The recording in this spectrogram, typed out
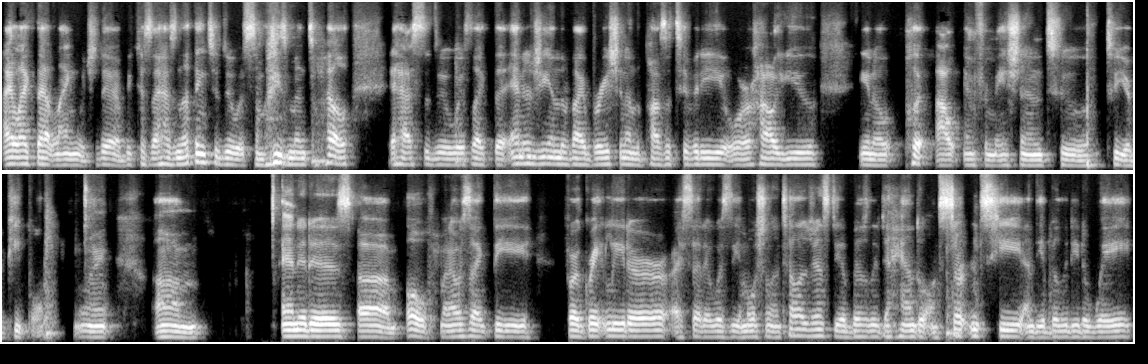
I like that language there because that has nothing to do with somebody's mental health. It has to do with like the energy and the vibration and the positivity or how you, you know, put out information to, to your people, right? Um, and it is, um, oh, when I was like the, for a great leader, I said it was the emotional intelligence, the ability to handle uncertainty and the ability to weigh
